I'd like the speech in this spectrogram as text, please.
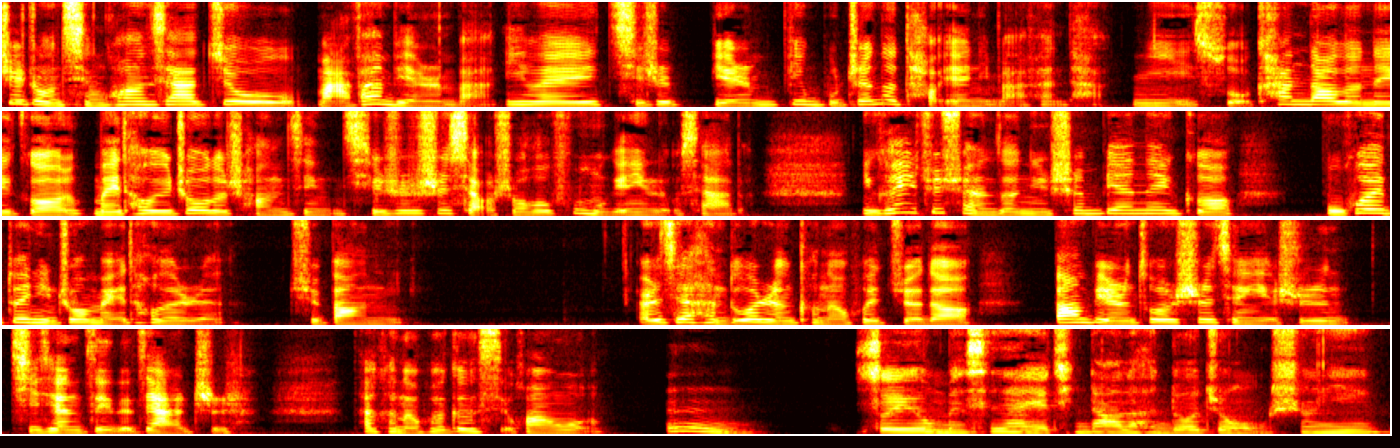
这种情况下就麻烦别人吧，因为其实别人并不真的讨厌你麻烦他。你所看到的那个眉头一皱的场景，其实是小时候父母给你留下的。你可以去选择你身边那个。不会对你皱眉头的人去帮你，而且很多人可能会觉得帮别人做事情也是体现自己的价值，他可能会更喜欢我。嗯，所以我们现在也听到了很多种声音。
